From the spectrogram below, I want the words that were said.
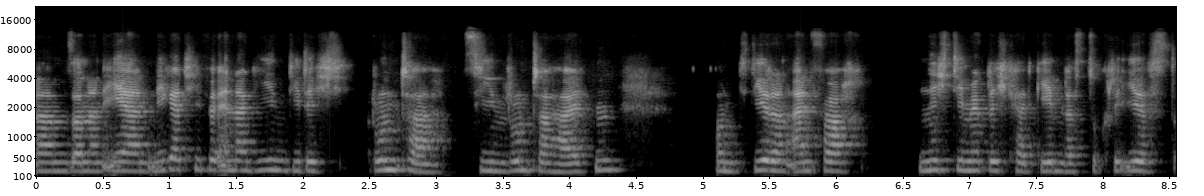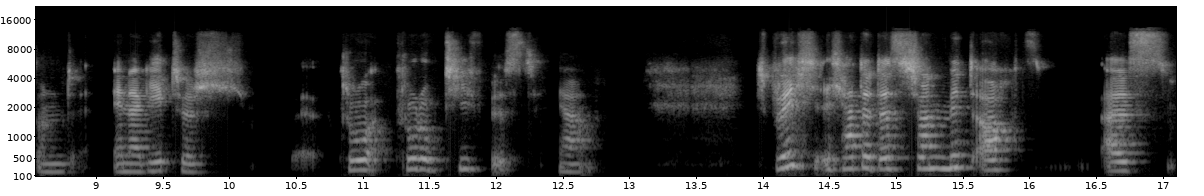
ähm, sondern eher negative Energien, die dich runterziehen, runterhalten und dir dann einfach nicht die Möglichkeit geben, dass du kreierst und energetisch äh, pro, produktiv bist. Ja. Sprich, ich hatte das schon mit auch als,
